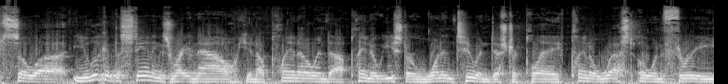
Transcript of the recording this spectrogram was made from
so uh, you look at the standings right now. You know, Plano and uh, Plano East are one and two in district play. Plano West zero and three.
